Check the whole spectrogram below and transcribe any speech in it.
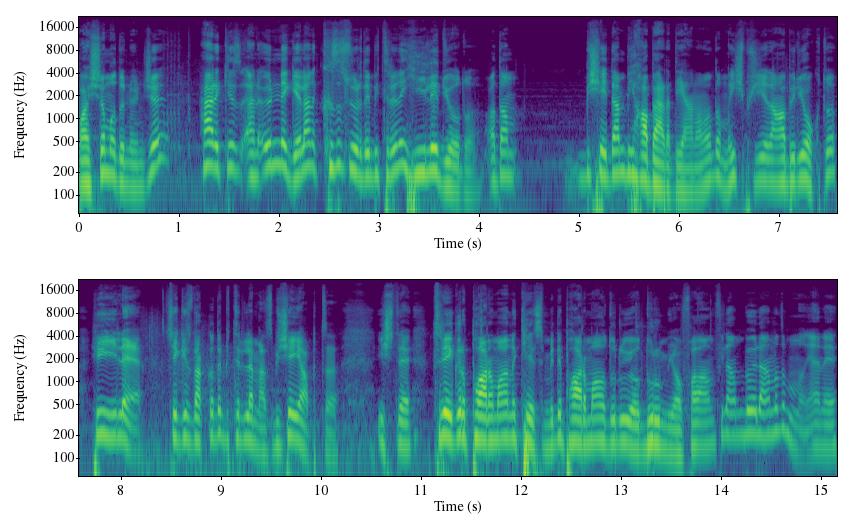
başlamadan önce herkes yani önüne gelen kısa sürede bitirene hile diyordu. Adam bir şeyden bir haberdi yani anladın mı? Hiçbir şeyden haberi yoktu. Hile. 8 dakikada bitirilemez. Bir şey yaptı. İşte trigger parmağını kesmedi. Parmağı duruyor, durmuyor falan filan böyle anladın mı? Yani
